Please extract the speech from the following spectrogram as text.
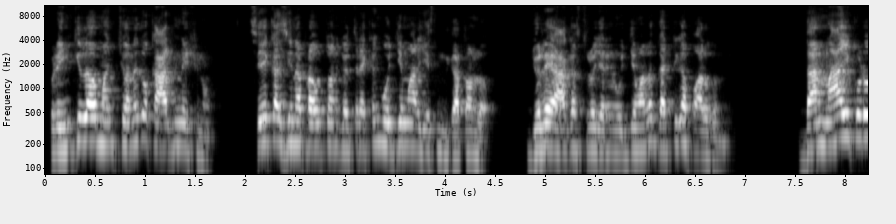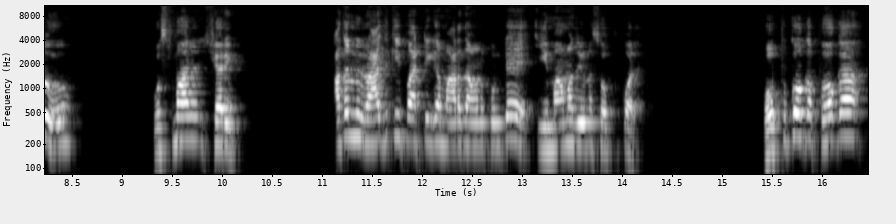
ఇప్పుడు ఇంక్యులా మంచు అనేది ఒక ఆర్గనైజేషను. షేక్ హసీనా ప్రభుత్వానికి వ్యతిరేకంగా ఉద్యమాలు చేసింది గతంలో. జూలై ఆగస్టులో జరిగిన ఉద్యమాల్లో గట్టిగా పాల్గొంది. దాని నాయకుడు ఉస్మాన్ షరీఫ్. అతన్ని రాజకీయ పార్టీగా మారదాం అనుకుంటే ఈ మహమ్మద్ యూనస్ ఒప్పుకోలే. ఒప్పుకోకపోగా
